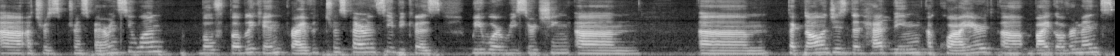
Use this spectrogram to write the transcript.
uh, a trans- transparency one, both public and private transparency, because we were researching um, um, technologies that had been acquired uh, by governments,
